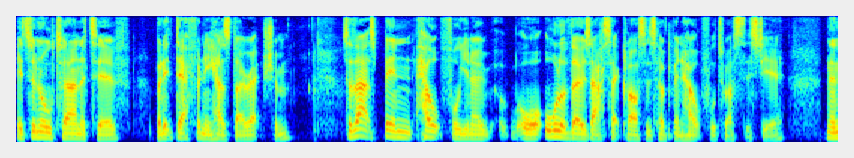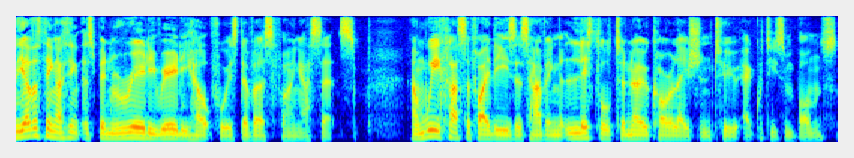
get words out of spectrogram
It's an alternative, but it definitely has direction. So that's been helpful, you know, or all of those asset classes have been helpful to us this year. And then the other thing I think that's been really, really helpful is diversifying assets. And we classify these as having little to no correlation to equities and bonds.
